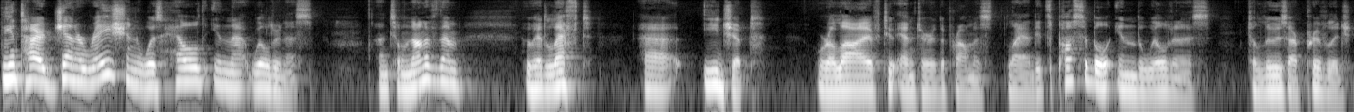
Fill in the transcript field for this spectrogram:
The entire generation was held in that wilderness until none of them who had left uh, Egypt were alive to enter the promised land. It's possible in the wilderness to lose our privilege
